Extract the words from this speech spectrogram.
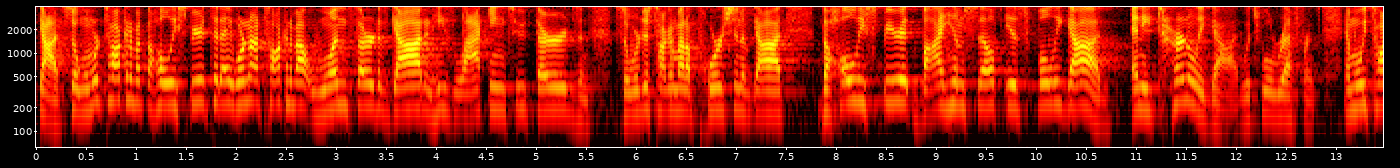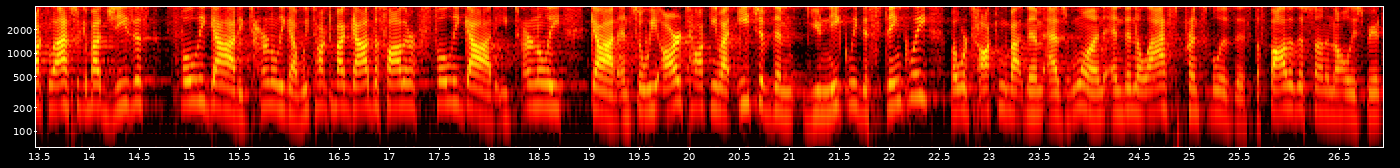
God. So when we're talking about the Holy Spirit today, we're not talking about one third of God and he's lacking two thirds. And so we're just talking about a portion of God. The Holy Spirit by himself is fully God and eternally God, which we'll reference. And when we talked last week about Jesus, fully God, eternally God. We talked about God the Father, fully God, eternally God. And so we are talking about each of them uniquely, distinctly, but we're talking about them as one. And then the last principle is this the Father, the Son, and the Holy Spirit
